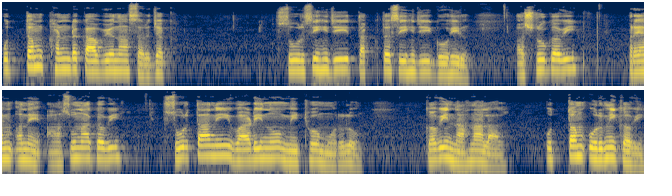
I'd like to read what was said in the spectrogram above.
ઉત્તમ ખંડ કાવ્યોના સર્જક. સુરસિંહજી, તખ્તસિંહજી ગોહિલ. અશ્રુકવિ, પ્રેમ અને આંસુના કવિ. સુરતાની વાડીનો મીઠો મોરલો. કવિ નાનાલાલ ઉત્તમ ઉર્મી કવિ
